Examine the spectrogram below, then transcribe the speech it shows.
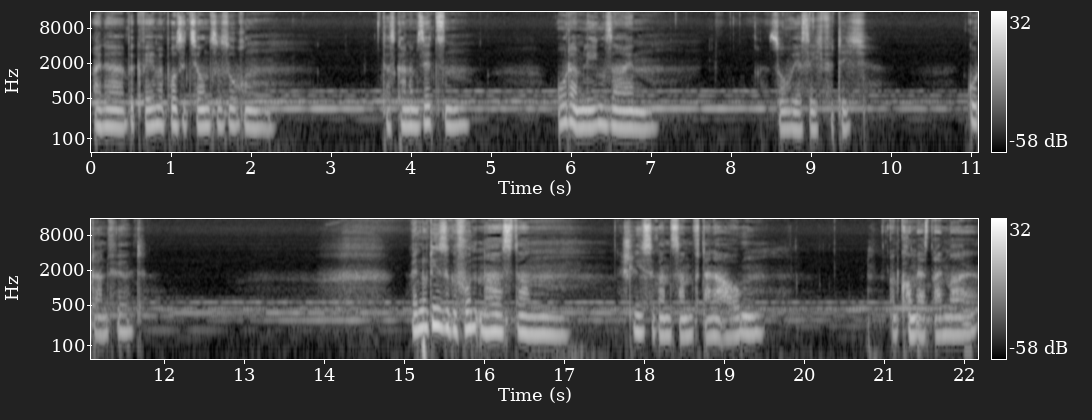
eine bequeme Position zu suchen. Das kann im Sitzen oder im Liegen sein so wie es sich für dich gut anfühlt. Wenn du diese gefunden hast, dann schließe ganz sanft deine Augen und komm erst einmal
